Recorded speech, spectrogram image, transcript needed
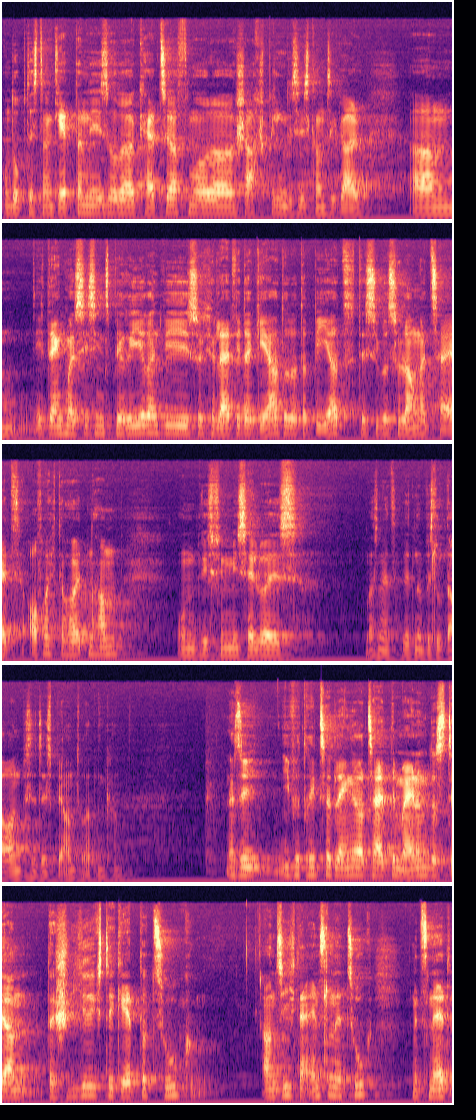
Und ob das dann Klettern ist oder Kitesurfen oder Schachspielen, das ist ganz egal. Ähm, ich denke mal, es ist inspirierend, wie solche Leute wie der Gerd oder der Bert das über so lange Zeit aufrechterhalten haben. Und wie es für mich selber ist, weiß nicht, wird noch ein bisschen dauern, bis ich das beantworten kann. Also ich, ich vertrete seit längerer Zeit die Meinung, dass der, der schwierigste Kletterzug an sich, der einzelne Zug, jetzt nicht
